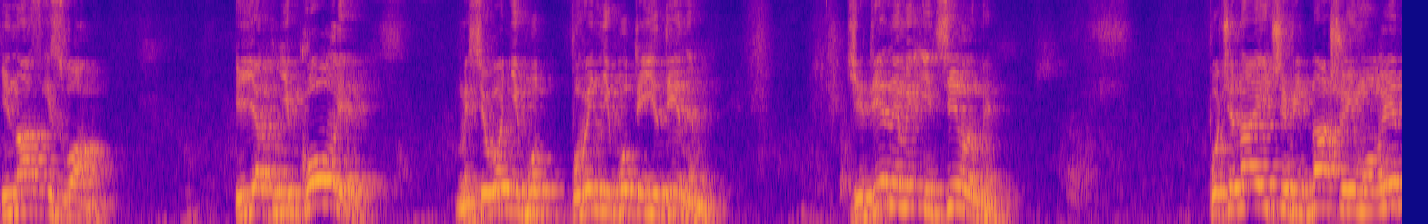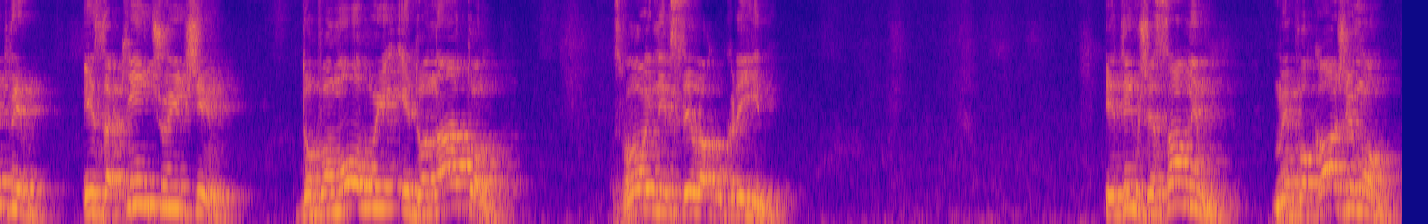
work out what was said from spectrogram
і нас із вами. І як ніколи, ми сьогодні повинні бути єдиними. Єдиними і цілими. Починаючи від нашої молитви і закінчуючи допомогою і донатом в Збройних силах України. І тим же самим ми покажемо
